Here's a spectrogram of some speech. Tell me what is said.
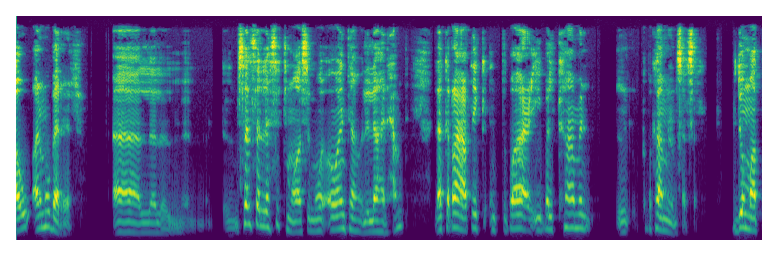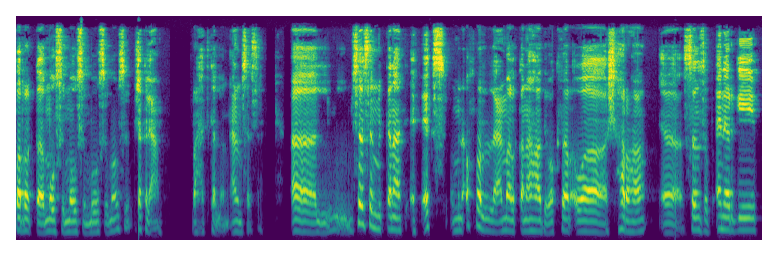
أو المبرر. آه، المسلسل له ست مواسم وانتهى ولله الحمد. لكن راح أعطيك انطباعي بالكامل بكامل المسلسل بدون ما اتطرق موسم موسم موسم موسم بشكل عام راح أتكلم عن المسلسل. آه، المسلسل من قناة FX ومن أفضل أعمال القناة هذه وأكثر وأشهرها Sons of Anarchy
